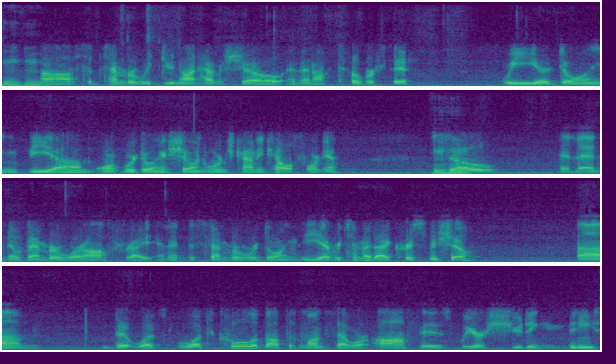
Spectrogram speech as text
Mhm. Uh, September we do not have a show, and then October fifth we are doing the um, or, we're doing a show in Orange County, California. Mhm. So, and then November we're off, right? And then December we're doing the Every Time I Die Christmas show. Um, but what's what's cool about the months that we're off is we are shooting mini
